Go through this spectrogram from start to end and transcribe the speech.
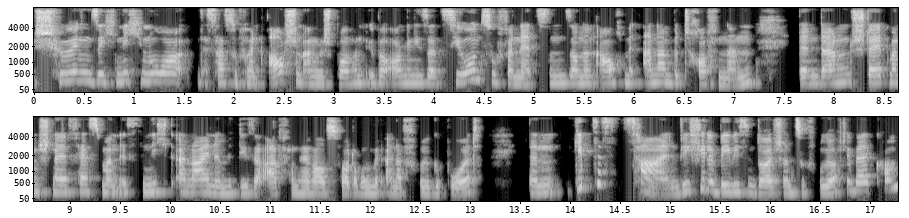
schön, sich nicht nur, das hast du vorhin auch schon angesprochen, über Organisation zu vernetzen, sondern auch mit anderen Betroffenen. Denn dann stellt man schnell fest, man ist nicht alleine mit dieser Art von Herausforderung mit einer Frühgeburt. Dann gibt es Zahlen, wie viele Babys in Deutschland zu früh auf die Welt kommen?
